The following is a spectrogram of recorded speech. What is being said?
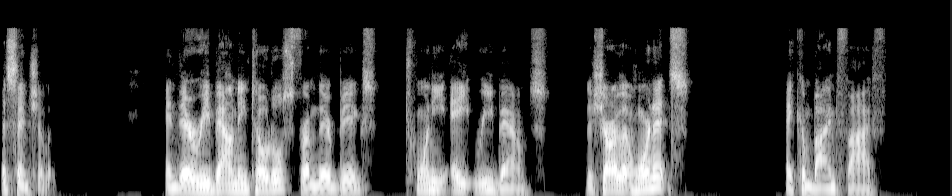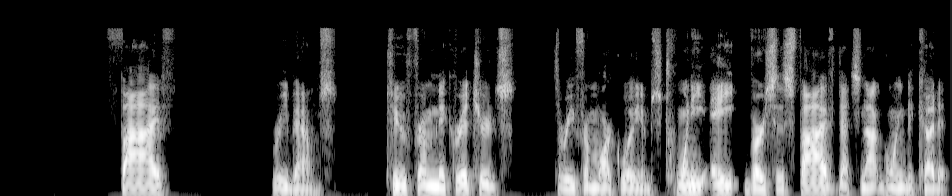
essentially. And their rebounding totals from their bigs 28 rebounds. The Charlotte Hornets, a combined five. Five rebounds. Two from Nick Richards, three from Mark Williams. 28 versus five, that's not going to cut it.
